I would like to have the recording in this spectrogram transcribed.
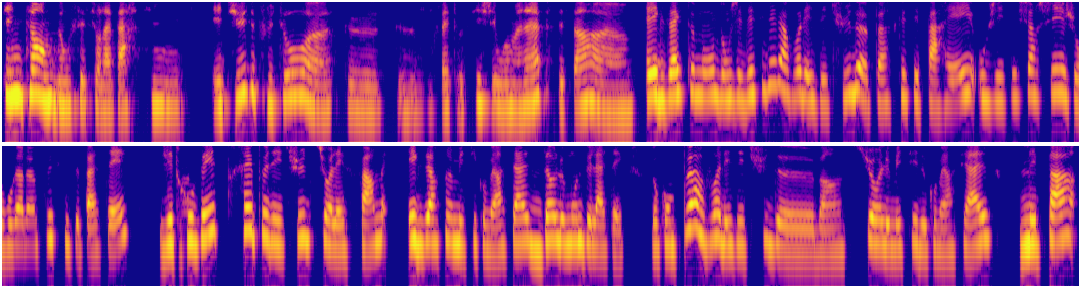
think tank, donc c'est sur la partie études plutôt, euh, ce, que, vous faites aussi chez Woman Up, c'est ça euh? Exactement. Donc, j'ai décidé d'avoir les études parce que c'est pareil, où j'ai été chercher, je regarde un peu ce qui se passait. J'ai trouvé très peu d'études sur les femmes exerçant un métier commercial dans le monde de la tech. Donc, on peut avoir des études euh, ben, sur le métier de commercial, mais pas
